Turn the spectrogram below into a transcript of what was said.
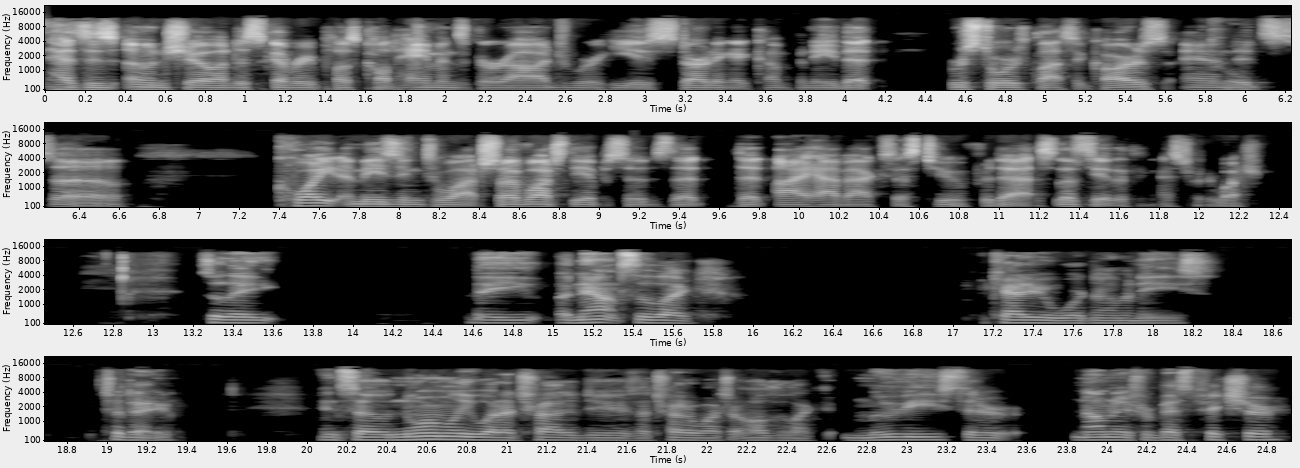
has his own show on Discovery Plus called Hammond's Garage, where he is starting a company that restores classic cars, and Cool. it's uh quite amazing to watch. So I've watched the episodes that that I have access to for that. So that's the other thing I started watching. so they they announced the like Academy Award nominees today. And so normally what I try to do is I try to watch all the like movies that are nominated for best picture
